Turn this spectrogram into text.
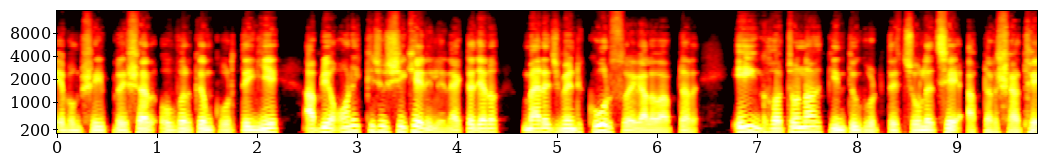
এবং সেই প্রেশার ওভারকাম করতে গিয়ে আপনি অনেক কিছু শিখে নিলেন। একটা যেন ম্যানেজমেন্ট কোর্স হয়ে গেল আপনার। এই ঘটনা কিন্তু ঘটতে চলেছে আপনার সাথে।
